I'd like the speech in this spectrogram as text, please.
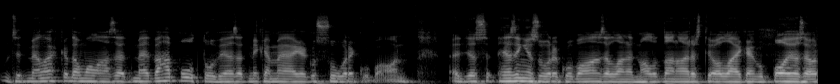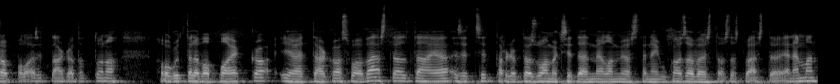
Mutta sitten meillä on ehkä tavallaan se, että meiltä vähän puuttuu vielä se, että mikä meidän ikään kuin suuri kuva on. Et jos Helsingin suuri kuva on sellainen, että me halutaan aidosti olla ikään kuin pohjois-eurooppalaisittain katsottuna houkutteleva paikka ja että tämä kasvaa väestöltään ja sitten se tarkoittaa suomeksi sitä, että meillä on myös sitä niin kansainvälistä väestöä enemmän,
